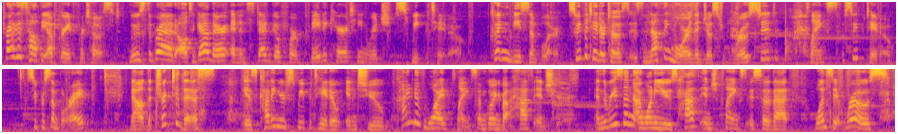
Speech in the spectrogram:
Try this healthy upgrade for toast. Lose the bread altogether and instead go for beta carotene rich sweet potato. Couldn't be simpler. Sweet potato toast is nothing more than just roasted planks of sweet potato. Super simple, right? Now the trick to this is cutting your sweet potato into kind of wide planks. I'm going about half inch here. And the reason I wanna use half inch planks is so that once it roasts,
